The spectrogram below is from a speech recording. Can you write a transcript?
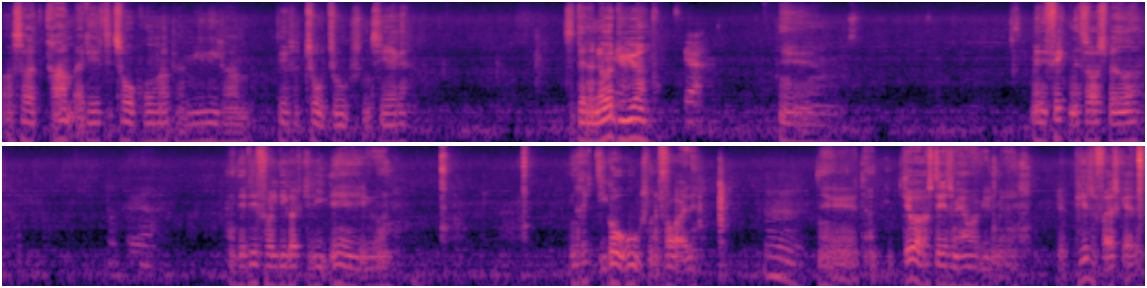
Og så et gram af det til 2 kroner per milligram. Det er så 2.000 cirka. Så den er noget dyrere. Ja. Øh, men effekten er så også bedre. Okay, ja. Og det er det, folk de godt kan lide. Det er jo en, en rigtig god rus, man får af det. Mm. Øh, det var også det, som jeg var vild med. Det blev pisse frisk af det.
